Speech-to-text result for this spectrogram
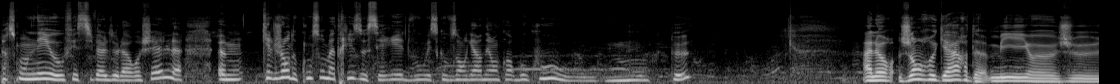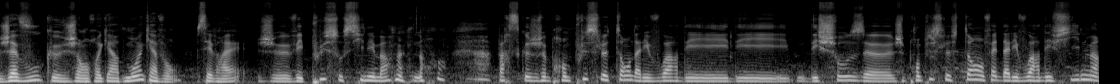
Parce qu'on est au Festival de La Rochelle, quel genre de consommatrice de séries êtes-vous? Est-ce que vous en regardez encore beaucoup ou peu? Alors j'en regarde, mais euh, j'avoue que j'en regarde moins qu'avant, c'est vrai. Je vais plus au cinéma maintenant parce que je prends plus le temps d'aller voir des, choses, euh, je prends plus le temps en fait d'aller voir des films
